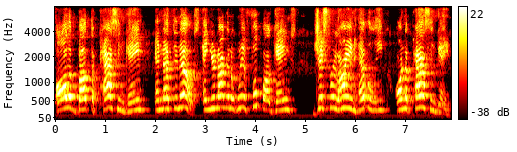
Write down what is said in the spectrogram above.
all about the passing game and nothing else. And you're not going to win football games just relying heavily on the passing game.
